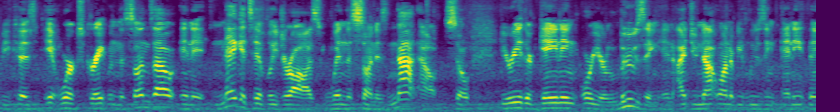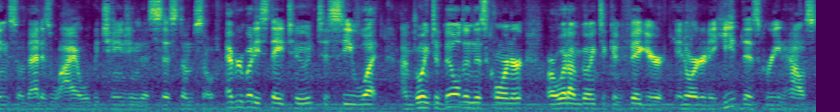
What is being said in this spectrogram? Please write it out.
because it works great when the sun's out and it negatively draws when the sun is not out. So you're either gaining or you're losing and I do not want to be losing anything so that is why I will be changing this system. So everybody stay tuned to see what I'm going to build in this corner or what I'm going to configure in order to heat this greenhouse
